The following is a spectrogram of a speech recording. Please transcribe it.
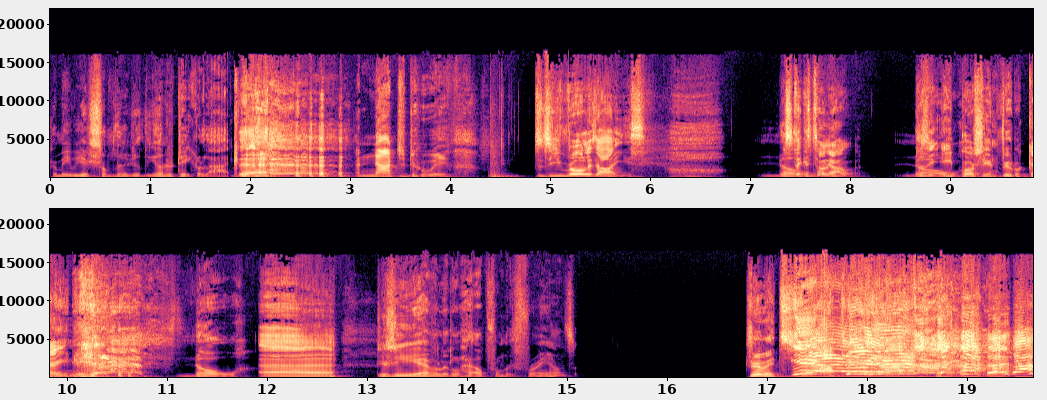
So maybe it's something to do with the Undertaker like. and not to do with. Does he roll his eyes? no. Stick his tongue out? No Does he No. eat pussy and food with cane? No. uh, Does he have a little help from his friends? Druids. Yeah!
